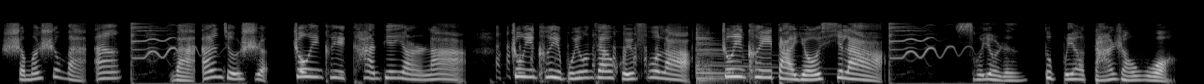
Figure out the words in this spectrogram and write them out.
什么是晚安？晚安就是。终于可以看电影啦，终于可以不用再回复啦，终于可以打游戏啦，所有人都不要打扰我。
